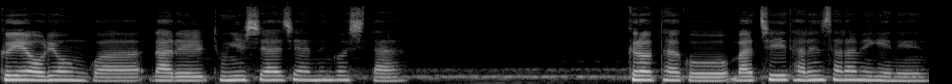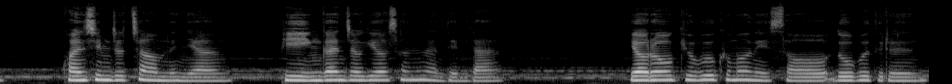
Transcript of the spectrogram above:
그의 어려움과 나를 동일시하지 않는 것이다. 그렇다고 마치 다른 사람에게는 관심조차 없는 양 비인간적이어서는 안 된다. 여러 교부 금원에서 노부들은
